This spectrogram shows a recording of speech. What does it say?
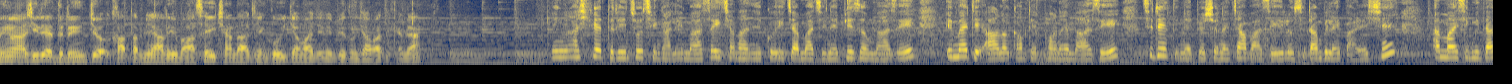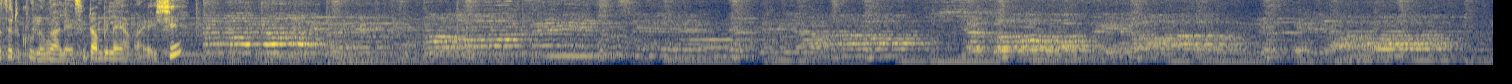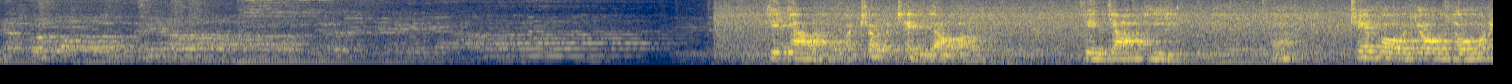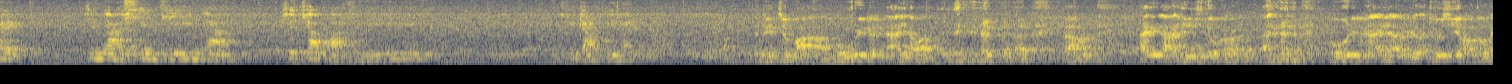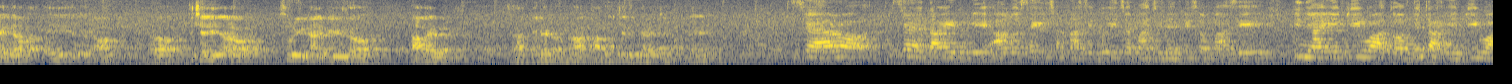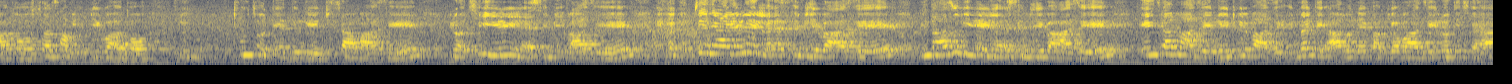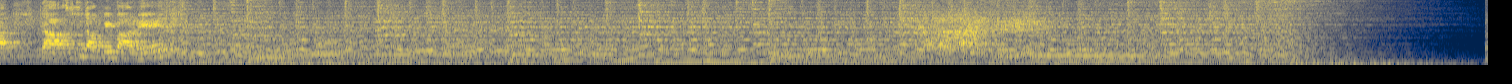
မင်္ဂလာရှိတဲ့သတင်းကြွအခါသမယလေးမှာစိတ်ချမ်းသာခြင်းကိုယ်ကြီးကျမ်းမာခြင်းတွေပြည့်စုံကြပါစေခင်ဗျာမင်္ဂလာရှိတဲ့သတင်းချိုးချိန်ကလေးမှာစိတ်ချမ်းသာခြင်းကိုယ်ဤကြမ်းမာခြင်းနဲ့ပြည့်စုံပါစေအိမ်မက်တွေအားလုံးကောင်းတဲ့ဖော်နိုင်ပါစေချစ်တဲ့သူနဲ့ပျော်ရွှင်နိုင်ကြပါစေလို့ဆုတောင်းပေးလိုက်ပါတယ်ရှင် MIC မိသားစုတစ်ခုလုံးကလည်းဆုတောင်းပေးလိုက်ရပါတယ်ရှင် ပညာကိုအထွတ်အထိပ်ရောက်အောင်သင်ကြားပြီးနော်ထေပေါ်ကျော်စောတဲ့ပညာရှင်ကြီးများဖြစ်ကြပါစေလို့ဆုတောင်းပေးလိုက်သတင်းကြွမှာဘိုးဘိုးတွေလည်းအများကြီးရပါသေးတယ်နော်အဲ့ဒီကအရေးကြီးဆုံးပဲဟုတ်တယ်မလားဘိုးဘိုးတွေအများကြီးရပြီးတော့အကျိုးရှိအောင်သုံးနိုင်ကြပါသေးလို့နော်အဲ့တော့တစ်ချိန်ကျတော့စုရီနိုင်ပြီးဆိုတော့ဒါပဲဇာပြလိုက်တော့နော်အားလုံးကျေးဇူးများတင်ပါတယ် ဆရာကတော့ဆရာတားရဲ့လူကြီးအားလုံးစိတ်ချမ်းသာခြင်းကိုယ်ဤကြမ်းမာခြင်းနဲ့ပြည့်စုံပါစေပညာရင်ပြည့်ဝသောမေတ္တာရင်ပြည့်ဝသောဆွမ်းဆောင်ရင်ပြည့်ဝသောလူထူးချွန်တဲ့သူတွေဖြစ်ကြပါစေပြီးတော့ချစ်ရည်တွေလည်းအဆင်ပြေပါစေပညာရည်တွေလည်းအဆင်ပြေပါစေမိသားစုတွေလည်းအဆင်ပြေပါစေအေးချမ်းပါစေနှွေးထွေးပါစေအမက်တွေအားလုံးနဲ့ပါပြောပါစေလို့ဒီချက်ကဒါဆုတောင်းပေးပါတယ်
